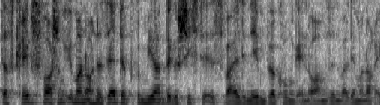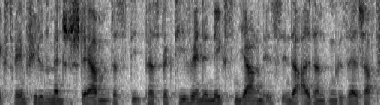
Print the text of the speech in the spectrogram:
dass Krebsforschung immer noch eine sehr deprimierende Geschichte ist, weil die Nebenwirkungen enorm sind, weil immer noch extrem viele Menschen sterben, dass die Perspektive in den nächsten Jahren ist in der alternden Gesellschaft,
